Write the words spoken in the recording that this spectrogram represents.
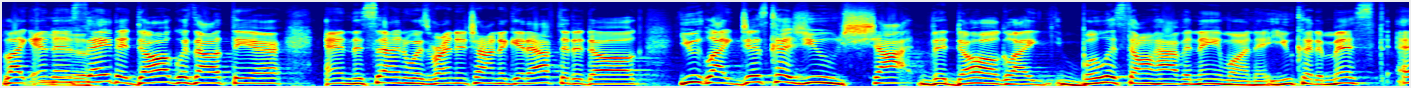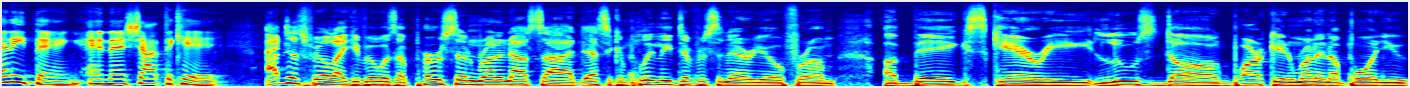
Like, and Yeah. then say the dog was out there and the son was running trying to get after the dog. You like just because you shot the dog, like bullets don't have a name on it. You could have missed anything and then shot the kid. I just feel like if it was a person running outside, that's a completely different scenario from a big, scary, loose dog barking, running up on you.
